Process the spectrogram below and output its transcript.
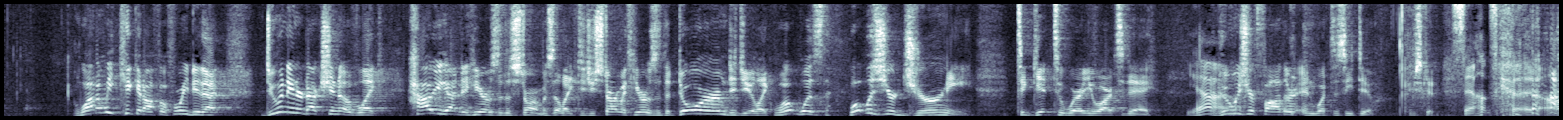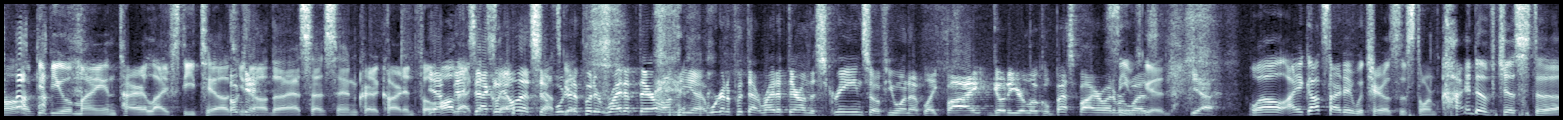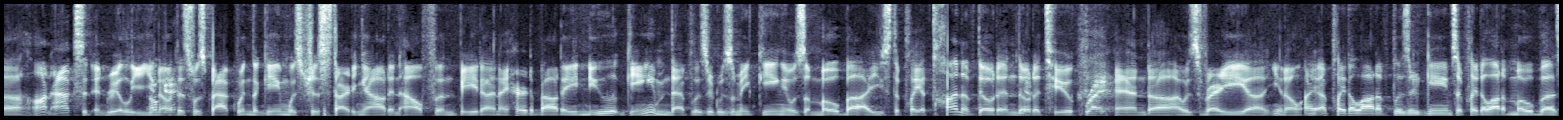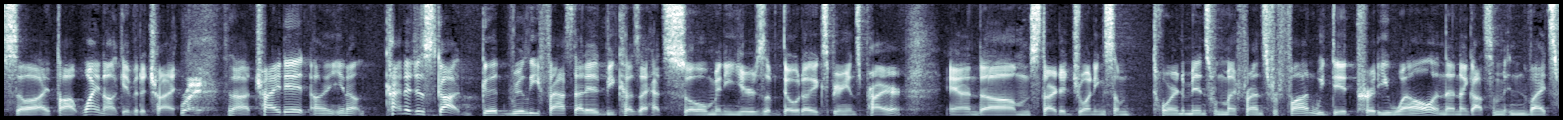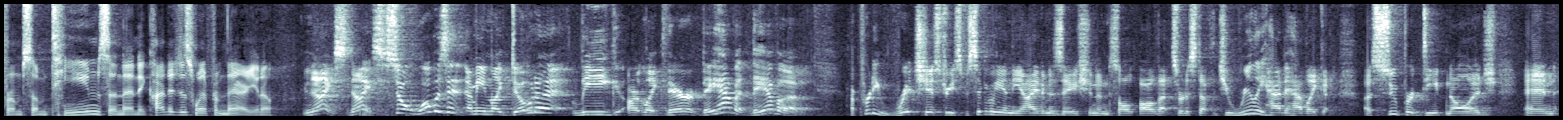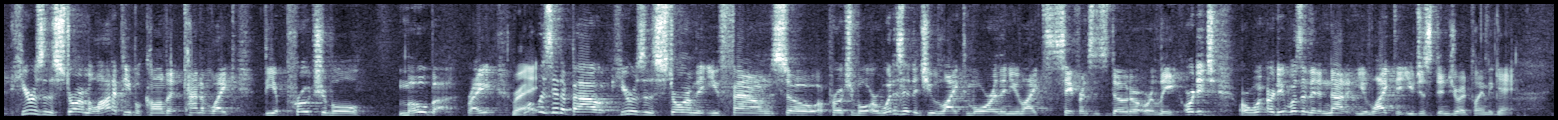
why don't we kick it off before we do that? Do an introduction of like how you got into Heroes of the Storm. Was it like did you start with Heroes of the Dorm? Did you like what was what was your journey to get to where you are today? Yeah. And who was your father and what does he do? I'm just kidding. Sounds good. I'll, I'll give you my entire life's details. Okay. You know, the SSN credit card info, Yeah, all that exactly, stuff. all that stuff. Sounds we're gonna put it right up there on the. Uh, we're gonna put that right up there on the screen. So if you want to like buy, go to your local Best Buy or whatever Seems it was. good. Yeah. Well, I got started with Heroes of the Storm kind of just uh, on accident, really. You know, this was back when the game was just starting out in alpha and beta, and I heard about a new game that Blizzard was making. It was a MOBA. I used to play a ton of Dota and Dota 2. Right. And uh, I was very, uh, you know, I, I played a lot of Blizzard games. I played a lot of MOBAs, so I thought, why not give it a try? Right. Uh, tried it, uh, you know, kind of just got good really fast at it because I had so many years of Dota experience prior and um, started joining some tournaments with my friends for fun. We did pretty well, and then I got some invites from some teams, and then it kind of just went from there, you know. Nice, nice. So what was it? I mean, like Dota League are like they're they have a they have a a pretty rich history, specifically in the itemization and all, all that sort of stuff that you really had to have like a, a super deep knowledge. And Heroes of the Storm, a lot of people called it kind of like the approachable MOBA, right? Right. What was it about Heroes of the Storm that you found so approachable, or what is it that you liked more than you liked, say, for instance, Dota or League, or did you, or, or did, wasn't it not that you liked it, you just enjoyed playing the game?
